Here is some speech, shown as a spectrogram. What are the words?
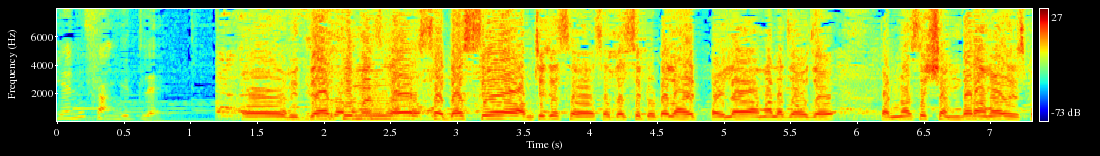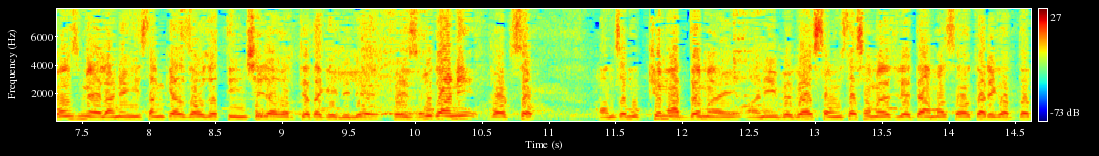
यांनी सांगितले विद्यार्थी मंडळ सदस्य आमचे जे स- सदस्य टोटल आहेत पहिला आम्हाला जवळजवळ पन्नास ते शंभर आम्हाला रिस्पॉन्स मिळाला आणि ही संख्या जवळजवळ तीनशेच्या वरती आता गेलेली आहे. फेसबुक आणि व्हॉट्सअप आमचं मुख्य माध्यम आहे आणि वेगळ्या संस्था समाजातले ते आम्हाला सहकार्य करतात.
